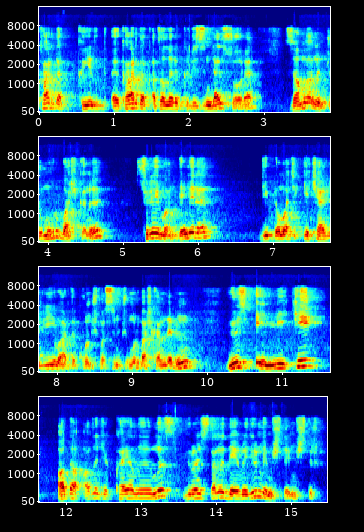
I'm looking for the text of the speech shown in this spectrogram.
Kardak, kıyılık, e, Kardak adaları krizinden sonra zamanın Cumhurbaşkanı Süleyman Demirel diplomatik geçerliliği vardır konuşmasının Cumhurbaşkanlarının. 152 ada adacık kayalığımız Yunanistan'a devredilmemiş demiştir.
